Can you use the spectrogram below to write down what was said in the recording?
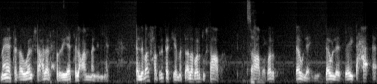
ما يتغولش على الحريات العامة للناس. خلي بال حضرتك هي مسألة برضو صعبة. صعبة برضو الدولة إن الدولة إزاي تحقق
